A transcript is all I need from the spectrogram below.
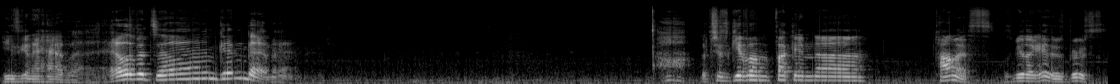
he's gonna have a hell of a time getting Batman. Let's just give him fucking uh, Thomas. Let's be like, hey, there's Bruce.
